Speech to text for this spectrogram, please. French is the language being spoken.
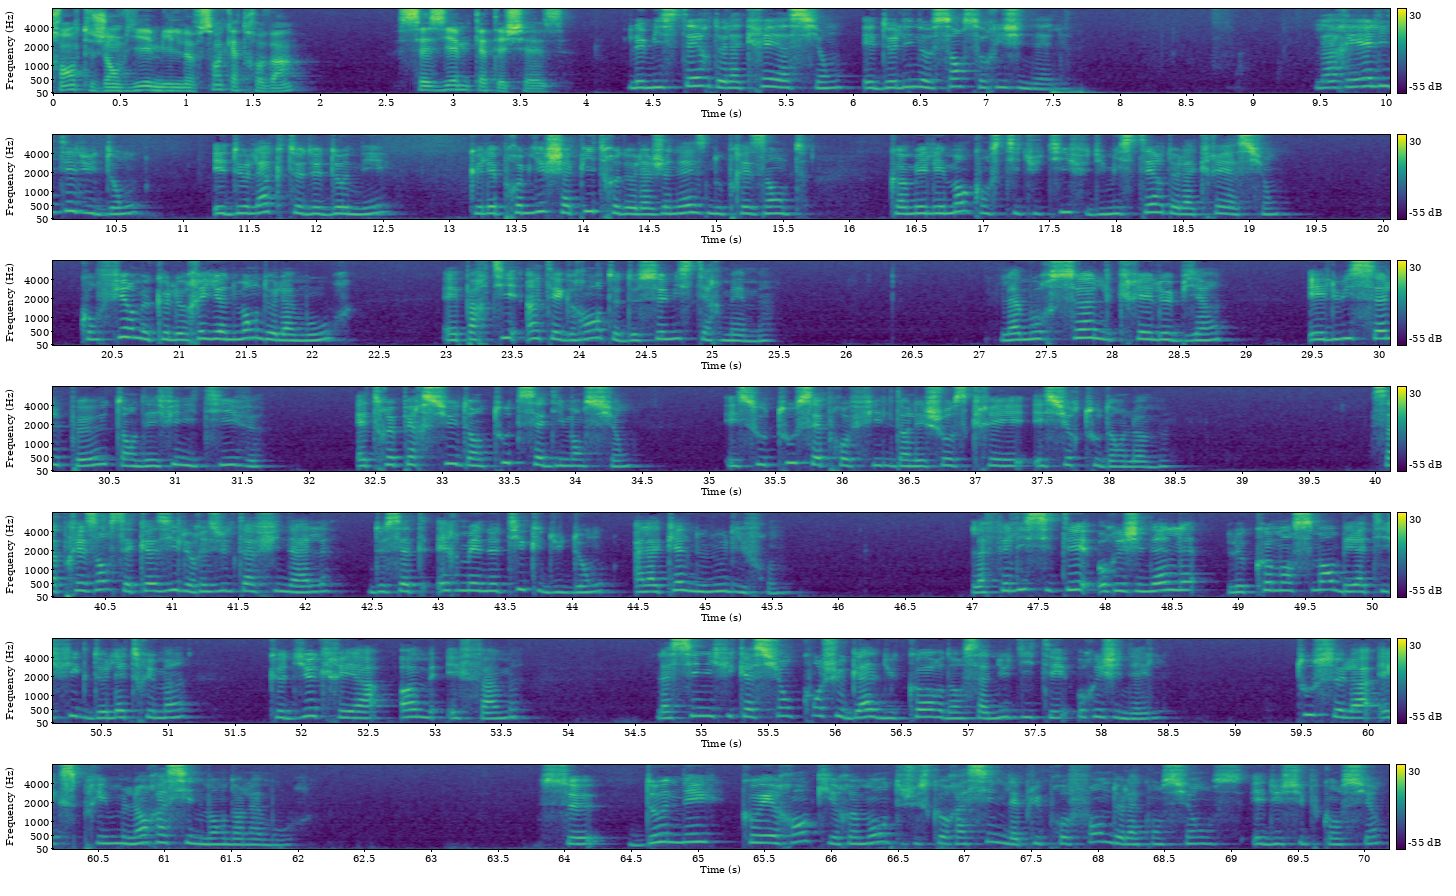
30 janvier 1980, 16e catéchèse. Le mystère de la création et de l'innocence originelle. La réalité du don et de l'acte de donner que les premiers chapitres de la Genèse nous présentent comme élément constitutif du mystère de la création confirme que le rayonnement de l'amour est partie intégrante de ce mystère même. L'amour seul crée le bien, et lui seul peut, en définitive, être perçu dans toutes ses dimensions et sous tous ses profils dans les choses créées et surtout dans l'homme. Sa présence est quasi le résultat final de cette herméneutique du don à laquelle nous nous livrons. La félicité originelle, le commencement béatifique de l'être humain que Dieu créa homme et femme, la signification conjugale du corps dans sa nudité originelle, tout cela exprime l'enracinement dans l'amour. Ce donner cohérent qui remonte jusqu'aux racines les plus profondes de la conscience et du subconscient,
